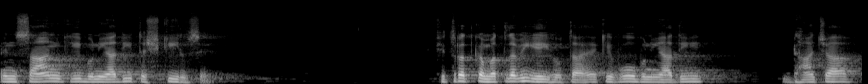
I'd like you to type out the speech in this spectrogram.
انسان کی بنیادی تشکیل سے۔ فطرت کا مطلب ہی یہی ہوتا ہے کہ وہ بنیادی ڈھانچہ،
